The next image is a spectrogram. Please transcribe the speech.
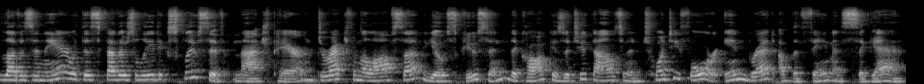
Love is in the air with this Feathers Elite exclusive match pair. Direct from the lofts of Jos Goessen, the cock is a 2024 inbred of the famous Seguin.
